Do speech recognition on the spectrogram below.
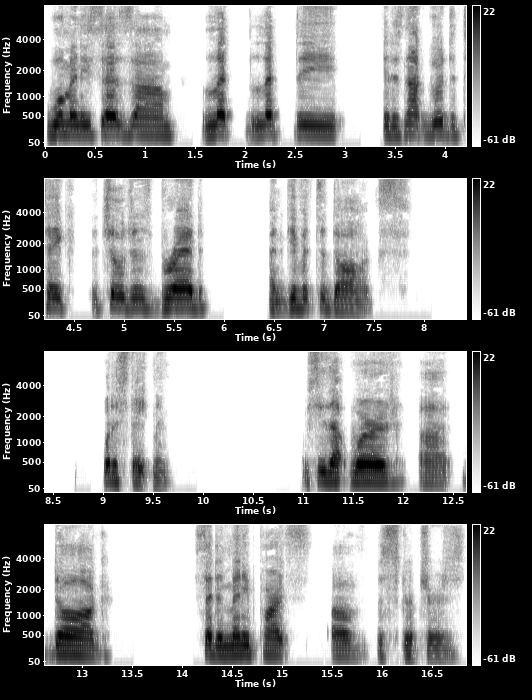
woman, he says, um, "Let let the it is not good to take the children's bread and give it to dogs." What a statement! We see that word uh, "dog" said in many parts of the scriptures.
